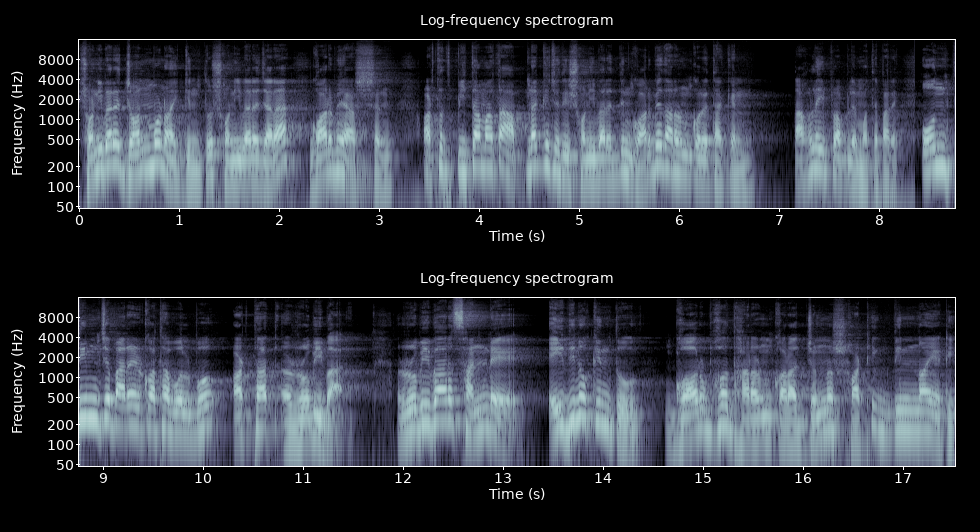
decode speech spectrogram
শনিবারে জন্ম নয় কিন্তু শনিবারে যারা গর্ভে আসছেন, অর্থাৎ পিতামাতা আপনাকে যদি শনিবারের দিন গর্ভে ধারণ করে থাকেন, তাহলেই প্রবলেম হতে পারে। অন্তিম যে বারের কথা বলব, অর্থাৎ রবিবার। রবিবার সানডে, এই দিনও কিন্তু গর্ভ ধারণ করার জন্য সঠিক দিন নয় এটি।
